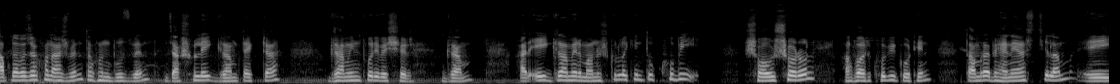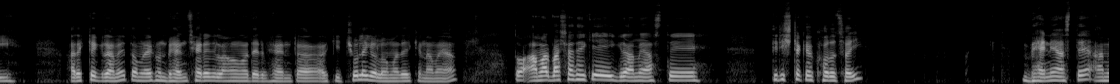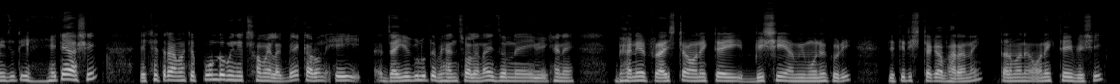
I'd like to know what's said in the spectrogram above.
আপনারা যখন আসবেন তখন বুঝবেন যে আসলে এই গ্রামটা একটা গ্রামীণ পরিবেশের গ্রাম। আর এই গ্রামের মানুষগুলো কিন্তু খুবই সহজ সরল, আবার খুবই কঠিন। তো আমরা ভ্যানে আসছিলাম এই আরেকটা গ্রামে তো আমরা এখন ভ্যান ছেড়ে দিলাম, আমাদের ভ্যানটা আর কি চলে গেল আমাদেরকে নামায়া। তো আমার বাসা থেকে এই গ্রামে আসতে তিরিশ টাকা খরচ হয়। ভ্যানে আসতে আমি যদি হেঁটে আসি, এক্ষেত্রে আমাকে পনেরো মিনিট সময় লাগবে, কারণ এই জায়গাগুলোতে ভ্যান চলে না, এই জন্য এখানে ভ্যানের প্রাইসটা অনেকটাই বেশি আমি মনে করি, যে তিরিশ টাকা ভাড়া নেই, তার মানে অনেকটাই বেশি।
